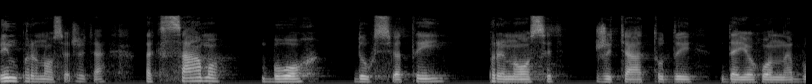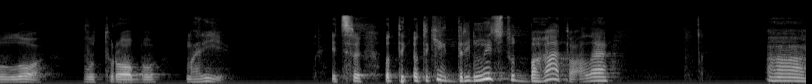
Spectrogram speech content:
Він приносить життя. Так само Бог, Дух Святий, приносить життя туди, де його не було, в утробу Марії. І це от, от таких дрібниць тут багато, але а,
